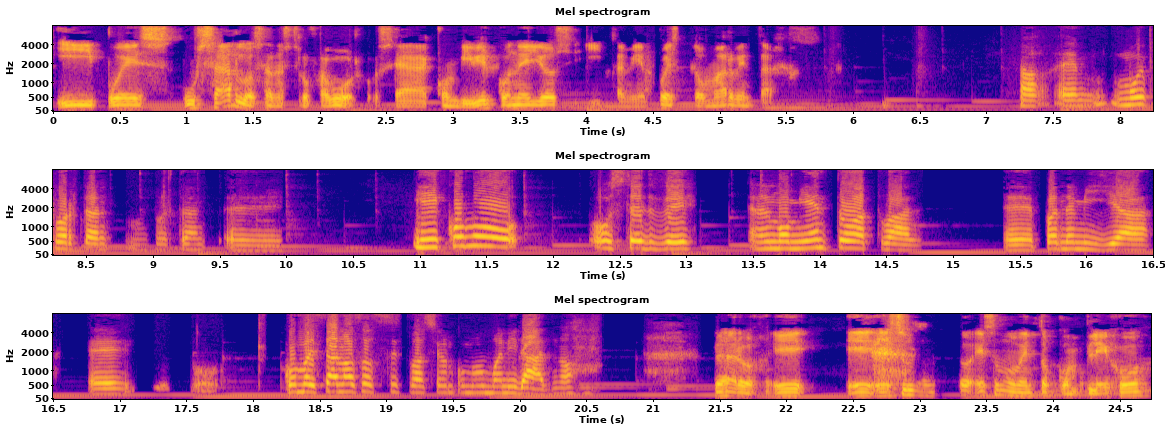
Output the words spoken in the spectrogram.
Y pues usarlos a nuestro favor, o sea, convivir con ellos y también pues tomar ventajas. Eh, muy importante, muy importante. Eh, ¿Y cómo usted ve en el momento actual eh, pandemia, eh, cómo está nuestra situación como humanidad, ¿no? Claro, eh, es un momento complejo,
